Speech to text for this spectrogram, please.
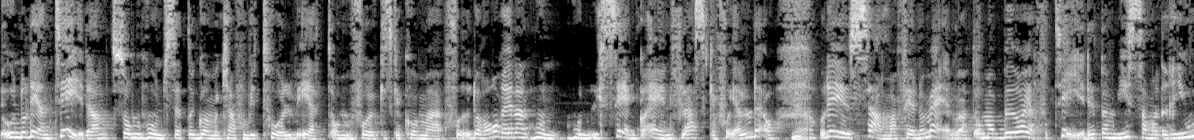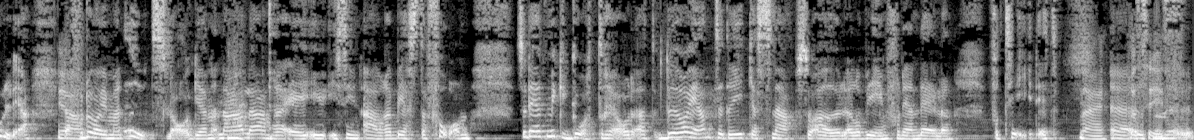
Under den tiden som hon sätter igång med kanske vid 12-1 om folket ska komma sju, då har hon redan hon, hon sänker en flaska själv då. Ja. Och det är ju samma fenomen. va? Att om man börjar för tidigt då missar man det roliga. Ja. För då är man utslagen när alla andra är i, i sin allra bästa form. Så det är ett mycket gott råd att börja inte dricka snaps och öl eller vin för den delen för tidigt. Nej, Eh, precis. eh,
